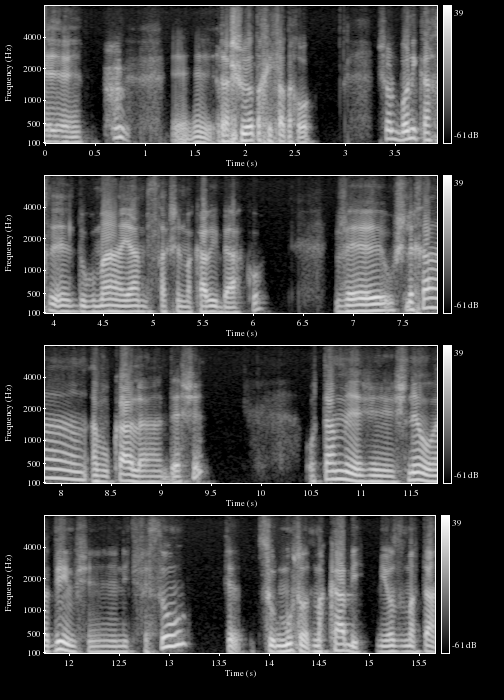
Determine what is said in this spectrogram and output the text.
אה, רשויות אכיפת החוק. שואל, בוא ניקח דוגמה, היה משחק של מכבי בעכו, והושלכה אבוקה על הדשא. אותם אה, שני אוהדים שנתפסו, צולמו, זאת אומרת מכבי מיוזמתה,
